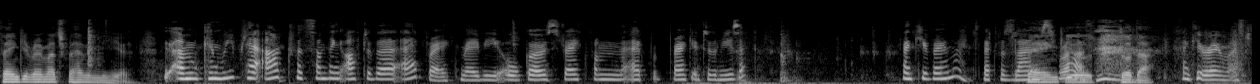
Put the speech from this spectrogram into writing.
Thank you very much for having me here. Um, can we play out with something after the ad break, maybe, or go straight from the ad break into the music? Thank you very much. That was Linus Thank Roth. you, Toda. Thank you very much.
